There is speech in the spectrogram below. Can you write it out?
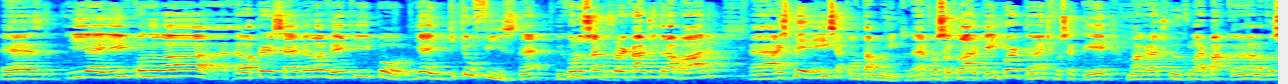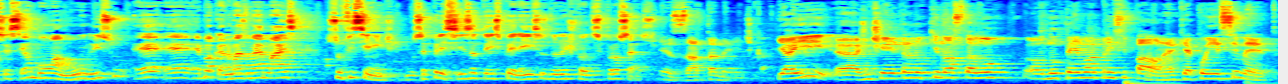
é, e aí, quando ela, ela percebe, ela vê que, pô, e aí, o que, que eu fiz, né? E quando sai para o mercado de trabalho, é, a experiência conta muito, né? Você, claro que é importante você ter uma grade curricular bacana, você ser um bom aluno, isso é, é, é bacana, mas não é mais suficiente. Você precisa ter experiências durante todo esse processo. Exatamente, cara. E aí é, a gente entra no que nós estamos no tema principal, né? Que é conhecimento.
